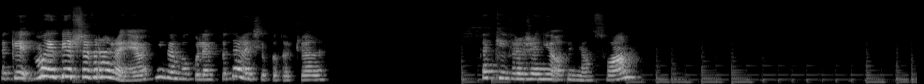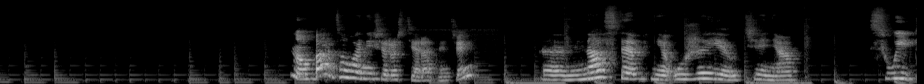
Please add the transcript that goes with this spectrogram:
Takie moje pierwsze wrażenie. Nie wiem w ogóle jak to dalej się potoczy, ale takie wrażenie odniosłam. No, bardzo ładnie się rozciera ten cień. Następnie użyję cienia Sweet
